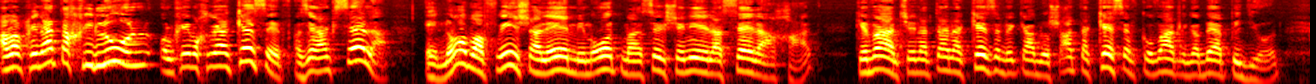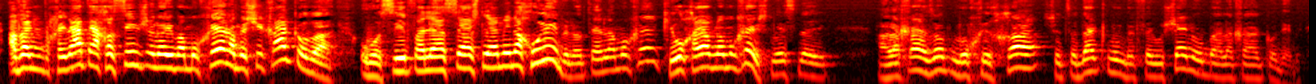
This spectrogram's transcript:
אבל מבחינת החילול הולכים אחרי הכסף, אז זה רק סלע. אינו מפריש עליהם ממעות מעשר שני אלא סלע אחת, כיוון שנתן הכסף וקם לו, שעת הכסף קובעת לגבי הפדיון, אבל מבחינת היחסים שלו עם המוכר, המשיכה קובעת. הוא מוסיף עליה סלע שנייה מן החולים ונותן למוכר, כי הוא חייב למוכר שני סלעים. ההלכה הזאת מוכיחה שצדקנו בפירושנו בהלכה הקודמת.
